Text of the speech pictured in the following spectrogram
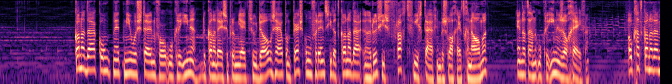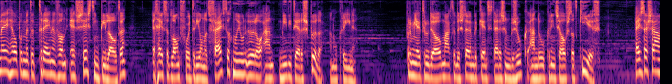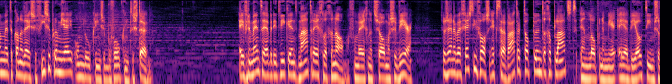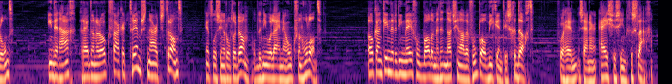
Canada komt met nieuwe steun voor Oekraïne. De Canadese premier Trudeau zei op een persconferentie dat Canada een Russisch vrachtvliegtuig in beslag heeft genomen en dat aan Oekraïne zal geven. Ook gaat Canada meehelpen met het trainen van F-16-piloten en geeft het land voor 350 miljoen euro aan militaire spullen aan Oekraïne. Premier Trudeau maakte de steun bekend tijdens een bezoek aan de Oekraïnse hoofdstad Kiev. Hij is daar samen met de Canadese vicepremier om de Oekraïnse bevolking te steunen. Evenementen hebben dit weekend maatregelen genomen vanwege het zomerse weer. Zo zijn er bij festivals extra watertappunten geplaatst en lopen er meer EHBO-teams rond. In Den Haag rijden er ook vaker trams naar het strand, net als in Rotterdam op de nieuwe lijn naar Hoek van Holland. Ook aan kinderen die meevoetballen met het Nationale Voetbalweekend is gedacht. Voor hen zijn er ijsjes in geslagen.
